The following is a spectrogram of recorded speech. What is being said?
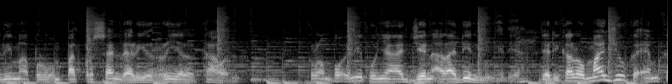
54% dari real count. Kelompok ini punya Jin Aladin mungkin ya. Jadi kalau maju ke MK,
